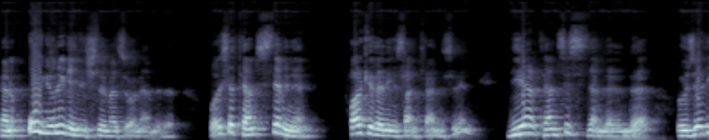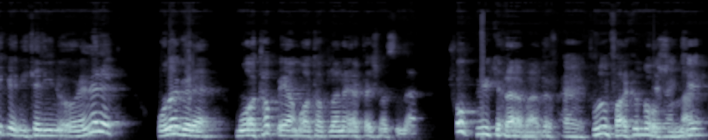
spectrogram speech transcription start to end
Yani o yönü geliştirmesi önemlidir. Dolayısıyla temsil sistemini fark eden insan kendisinin diğer temsil sistemlerinde özellik ve niteliğini öğrenerek ona göre muhatap veya muhataplarına yaklaşmasında çok büyük yarar vardır. Evet. Bunun farkında olsunlar. Demek ki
